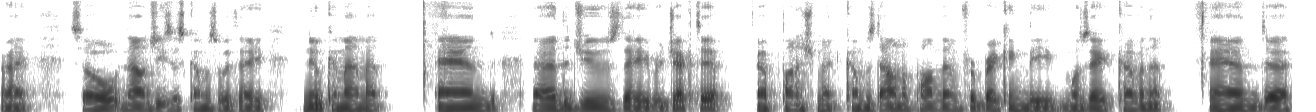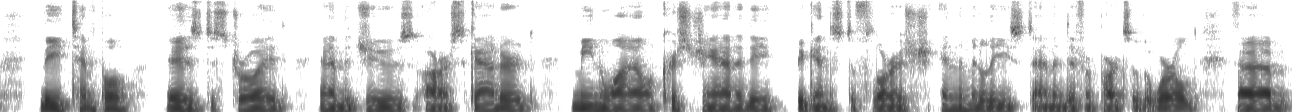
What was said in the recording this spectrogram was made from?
Right? So now Jesus comes with a new commandment, and uh, the Jews, they reject it. A punishment comes down upon them for breaking the Mosaic covenant, and uh, the temple is destroyed, and the Jews are scattered. Meanwhile, Christianity begins to flourish in the Middle East and in different parts of the world. Um,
